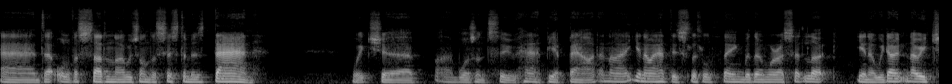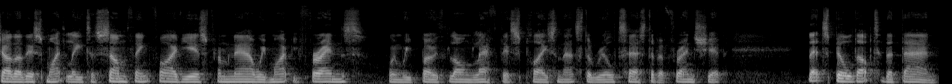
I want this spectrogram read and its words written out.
and uh, all of a sudden I was on the system as Dan which uh, I wasn't too happy about. And I, you know, I had this little thing with them where I said, look, you know, we don't know each other. This might lead to something. Five years from now, we might be friends when we've both long left this place, and that's the real test of a friendship. Let's build up to the Dan.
